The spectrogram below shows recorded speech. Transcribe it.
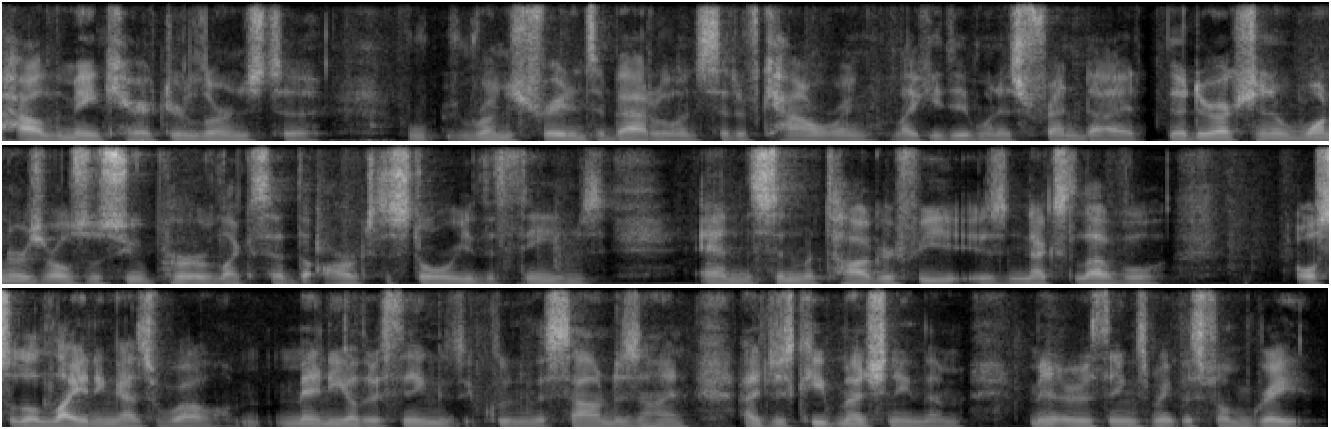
how the main character learns to run straight into battle instead of cowering like he did when his friend died. The direction and wonders are also superb. Like I said, the arcs, the story, the themes, and the cinematography is next level. Also, the lighting as well. Many other things, including the sound design. I just keep mentioning them. Many other things make this film great.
